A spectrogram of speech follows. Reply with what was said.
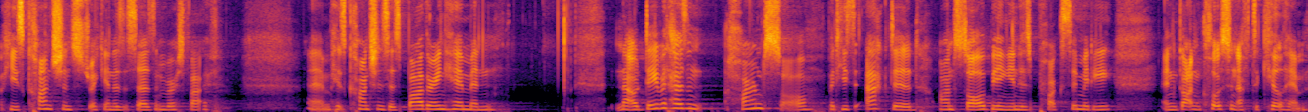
He's conscience stricken, as it says in verse 5. Um, his conscience is bothering him, and now David hasn't harmed Saul, but he's acted on Saul being in his proximity and gotten close enough to kill him.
